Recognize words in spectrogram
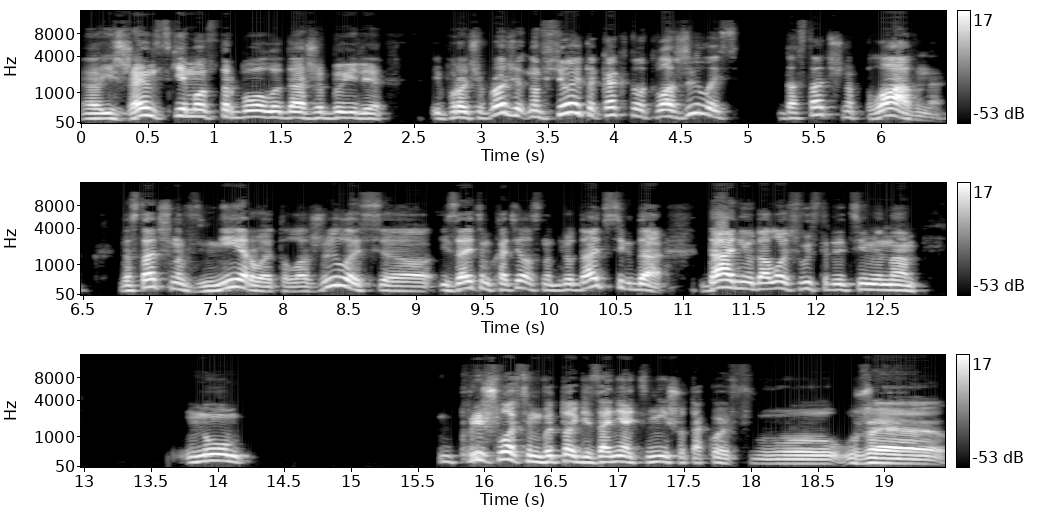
э, и женские монстр-болы даже были и прочее, прочее. Но все это как-то вот ложилось достаточно плавно, достаточно в меру это ложилось, э, и за этим хотелось наблюдать всегда. Да, не удалось выстрелить именно, ну, пришлось им в итоге занять нишу такой уже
